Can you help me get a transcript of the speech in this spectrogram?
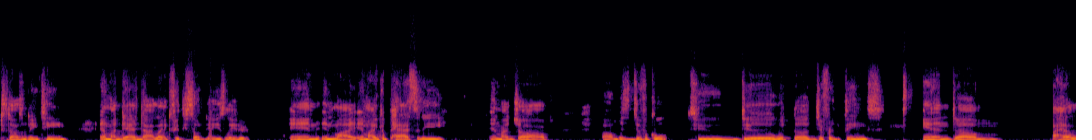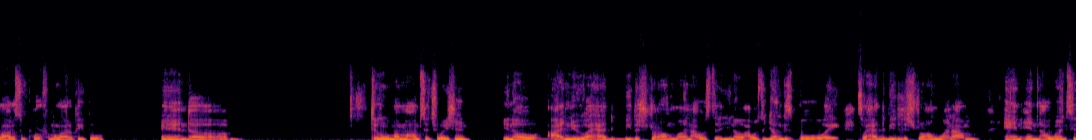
2018, and my dad died like 50 something days later. And in my in my capacity, in my job, um, it's difficult to deal with the different things, and um, I had a lot of support from a lot of people, and um, dealing with my mom's situation you know, I knew I had to be the strong one. I was the, you know, I was the youngest boy, so I had to be the strong one. Um, and and I went to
